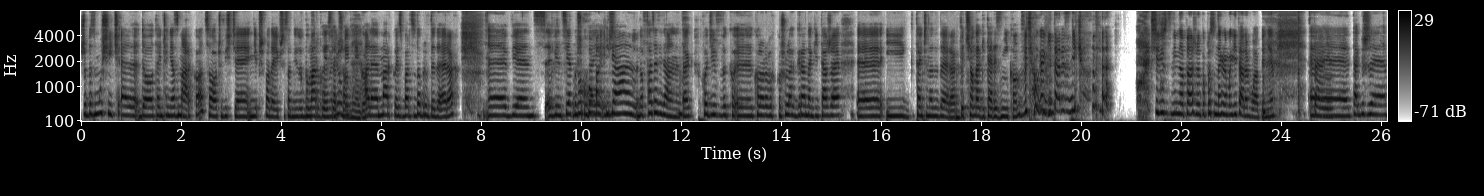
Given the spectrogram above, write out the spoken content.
żeby zmusić El do tańczenia z Marco, co oczywiście nie przypada jej przesadnie do Bo gustu. Marko jest go nie lepszy lubi, od niego. Ale Marco jest bardzo dobry w DDR-ach, e, więc, więc jakoś no udaje chłopak im się... idealny. No facet idealny, tak? Chodzi w e, kolorowych koszulach, gra na gitarze e, i tańczy na DDR-ach. Wyciąga gitary znikąd. Wyciąga gitary znikąd. Siedzisz z nim na plaży, po prostu nagle ma gitarę w łapie, nie? E, także...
